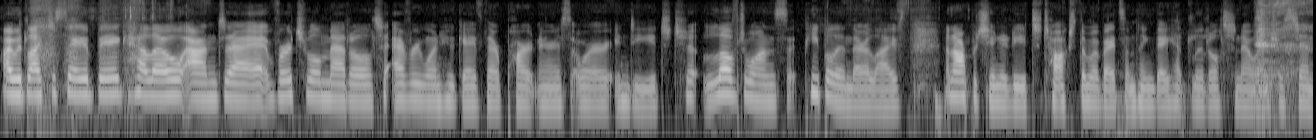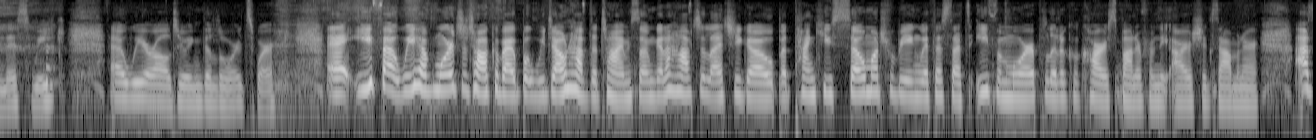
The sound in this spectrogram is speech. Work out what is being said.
I would like to say a big hello and uh, virtual medal to everyone who gave their partners or indeed to loved ones, people in their lives, an opportunity to talk to them about something they had little to no interest in this week. Uh, we are all doing the Lord's work. Uh, Aoife, we have more to talk about, but we don't have the time, so I'm going to have to let you go. But thank you so much for being with us. That's Aoife Moore, political correspondent from the Irish Examiner. As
